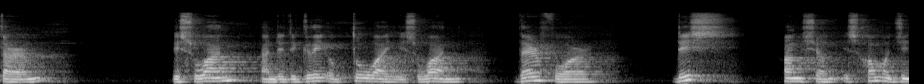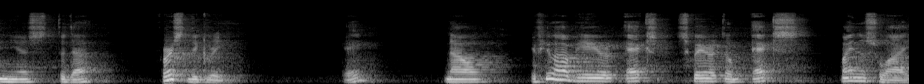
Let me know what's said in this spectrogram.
term is 1 and the degree of 2y is 1. Therefore, this function is homogeneous to the first degree. Okay? Now, if you have here x square root of x minus y,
